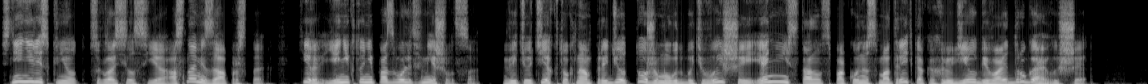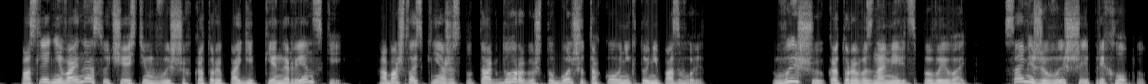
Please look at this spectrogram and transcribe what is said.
С ней не рискнет, согласился я, а с нами запросто. Кира, ей никто не позволит вмешиваться. Ведь у тех, кто к нам придет, тоже могут быть высшие, и они не станут спокойно смотреть, как их людей убивает другая высшая. Последняя война с участием высших, в которой погиб Кеннер Ренский, обошлась княжеству так дорого, что больше такого никто не позволит. Высшую, которая вознамерится повоевать, сами же высшие прихлопнут.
